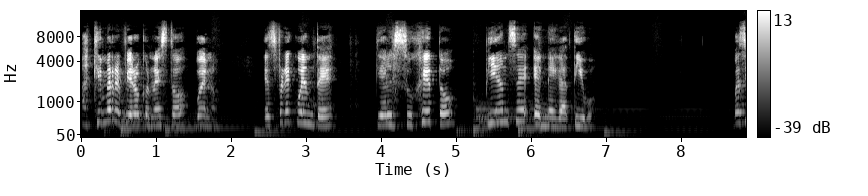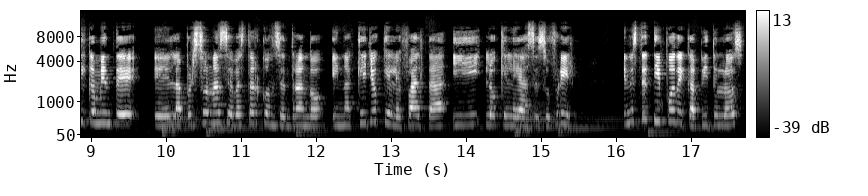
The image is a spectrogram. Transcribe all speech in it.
¿A qué me refiero con esto? Bueno, es frecuente que el sujeto piense en negativo. Básicamente, eh, la persona se va a estar concentrando en aquello que le falta y lo que le hace sufrir. En este tipo de capítulos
